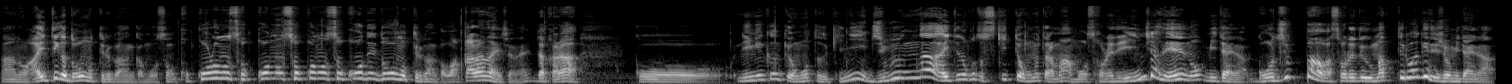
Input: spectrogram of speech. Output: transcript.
あの相手がどう思ってるかなんかもうその心の底の底の底でどう思ってるかなんかわからないじゃない？だからこう、人間関係を持った時に自分が相手のこと好きって思ったらまあもうそれでいいんじゃねえの？みたいな。50%はそれで埋まってるわけでしょ？みたいな。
